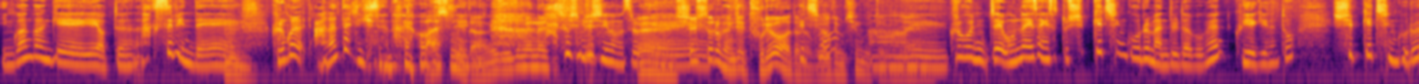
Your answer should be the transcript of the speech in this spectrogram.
인간관계의 어떤 학습인데 음. 그런 걸 안 한다는 얘기잖아요. 맞습니다. 요즘에는. 아, 조심조심스럽게. 네, 실수를 굉장히 두려워하더라고요. 그쵸? 요즘 친구들은. 아, 네. 예. 그리고 이제 온라인상에서 또 쉽게 친구를 만들다 보면 그 얘기는 또 쉽게 친구를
